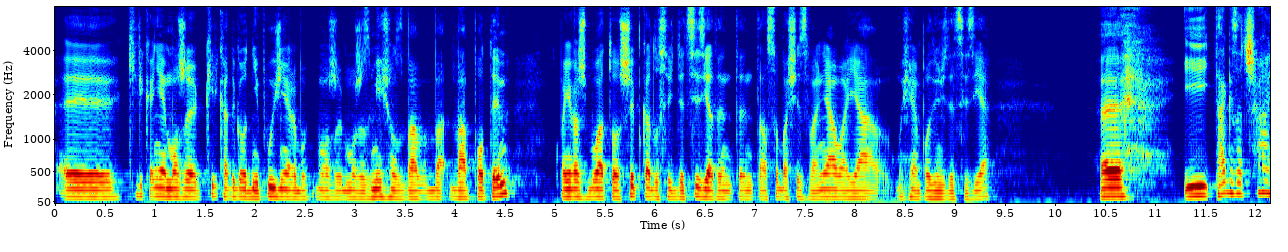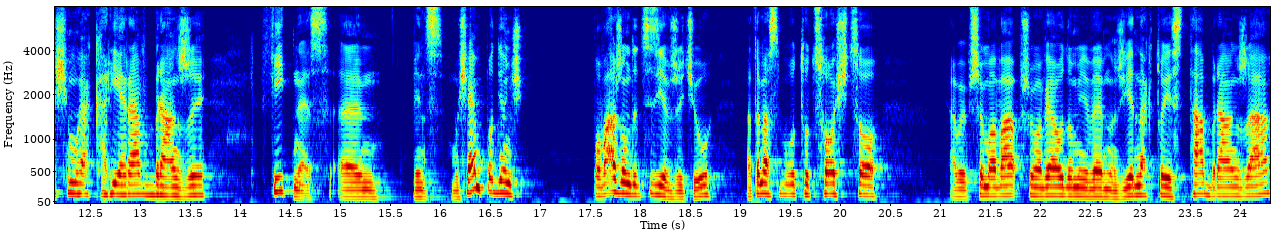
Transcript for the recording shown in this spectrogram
Yy, kilka, nie, może kilka tygodni później, albo może, może z miesiąc, dwa, dwa po tym ponieważ była to szybka dosyć decyzja, ten, ten, ta osoba się zwalniała ja musiałem podjąć decyzję. E, I tak zaczęła się moja kariera w branży fitness. Więc musiałem podjąć poważną decyzję w życiu, natomiast było to coś, co jakby przemawia, przemawiało do mnie wewnątrz. Jednak to jest ta branża,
